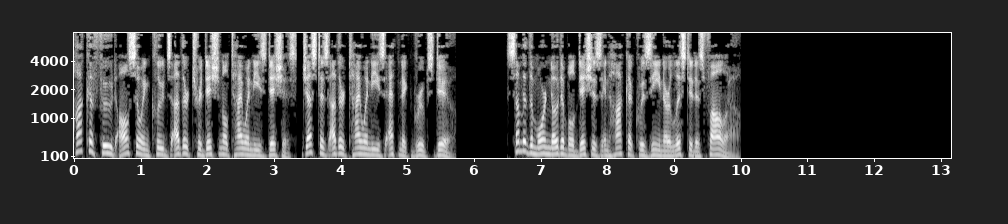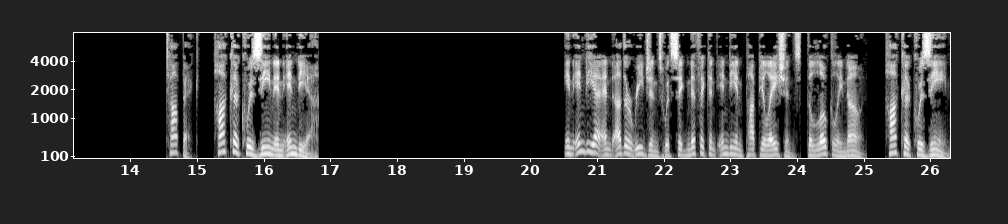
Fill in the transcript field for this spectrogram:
Hakka food also includes other traditional Taiwanese dishes, just as other Taiwanese ethnic groups do. Some of the more notable dishes in Hakka cuisine are listed as follow. Hakka cuisine in India In India and other regions with significant Indian populations, the locally known Hakka cuisine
